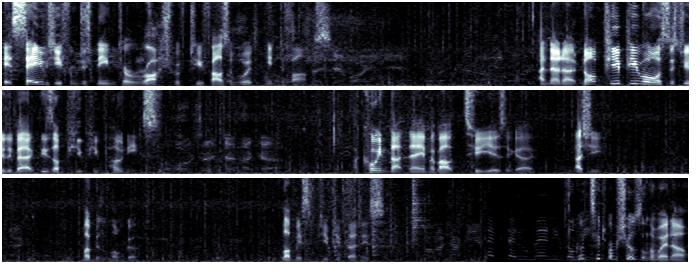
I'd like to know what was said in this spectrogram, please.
It saves you from just needing to rush with 2,000 wood into farms. And no, no, not Pew Pew horses, Julie Beck. These are Pew Pew ponies. I coined that name about two years ago. Actually, might be longer. Love me some Pew Pew. I've got Teardrop shields on the way now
